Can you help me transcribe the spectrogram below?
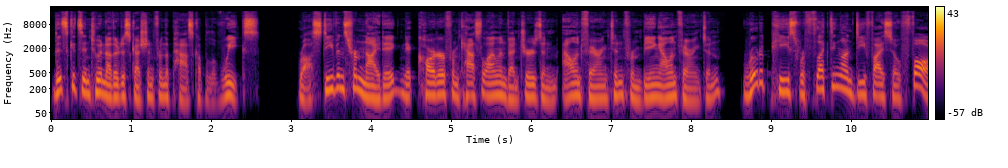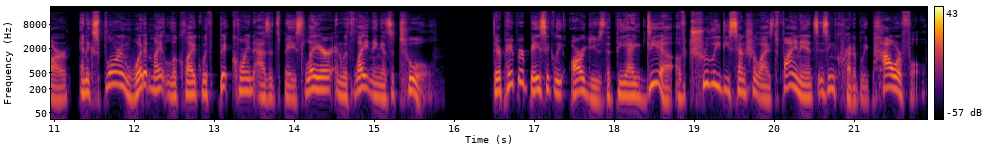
This gets into another discussion from the past couple of weeks. Ross Stevens from NYDIG, Nick Carter from Castle Island Ventures, and Allen Farrington from Being Allen Farrington wrote a piece reflecting on DeFi so far and exploring what it might look like with Bitcoin as its base layer and with Lightning as a tool. Their paper basically argues that the idea of truly decentralized finance is incredibly powerful.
